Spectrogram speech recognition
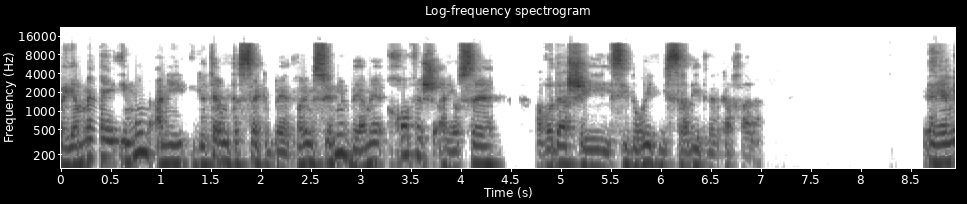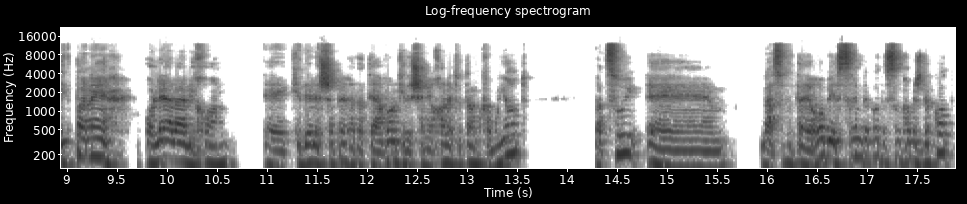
בימי אימון אני יותר מתעסק בדברים מסוימים, בימי חופש אני עושה עבודה שהיא סידורית, משרדית וכך הלאה. אה, מתפנה, עולה על ההליכון אה, כדי לשפר את התיאבון, כדי שאני אוכל את אותן כמויות, רצוי אה, לעשות את האירובי 20 דקות, 25 דקות,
